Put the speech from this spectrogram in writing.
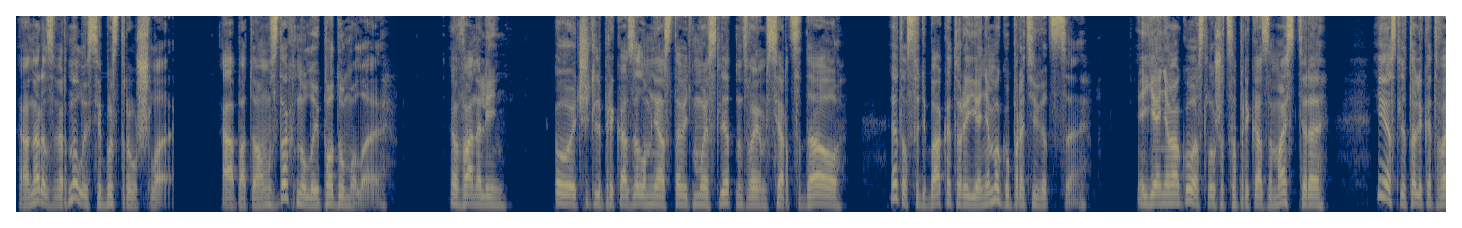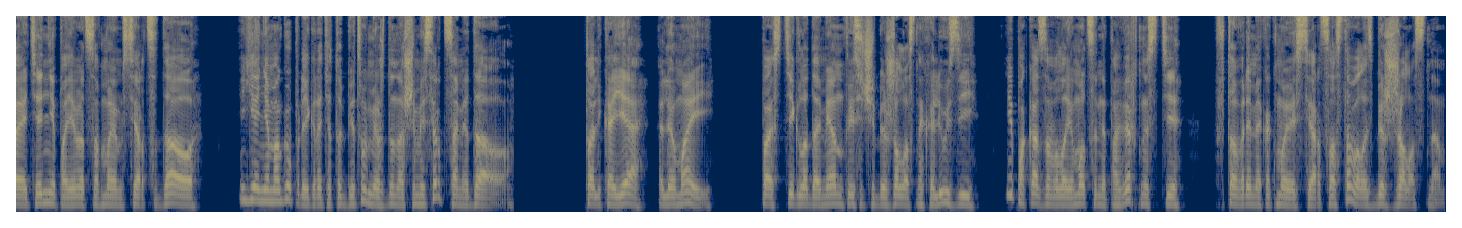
она развернулась и быстро ушла. А потом вздохнула и подумала. «Ван Линь, учитель приказал мне оставить мой след на твоем сердце, Дао. Это судьба, которой я не могу противиться. Я не могу ослушаться приказа мастера. Если только твоя тень не появится в моем сердце, Дао, я не могу проиграть эту битву между нашими сердцами, Дао. Только я, Лю Мэй, постигла домен тысячи безжалостных иллюзий и показывала эмоции на поверхности, в то время как мое сердце оставалось безжалостным.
